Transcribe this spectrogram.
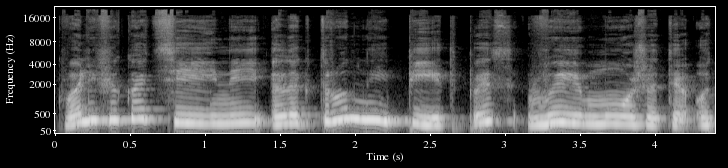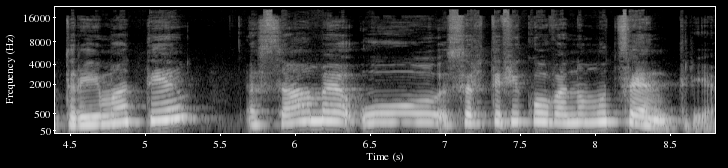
Кваліфікаційний електронний підпис ви можете отримати саме у сертифікованому центрі.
